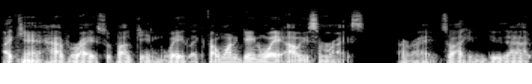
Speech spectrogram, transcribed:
I can't have rice without gaining weight. Like if I want to gain weight, I'll eat some rice. All right. So I can do that.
